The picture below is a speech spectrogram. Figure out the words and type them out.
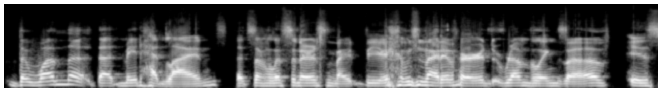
The one that, that made headlines that some listeners might be might have heard rumblings of is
